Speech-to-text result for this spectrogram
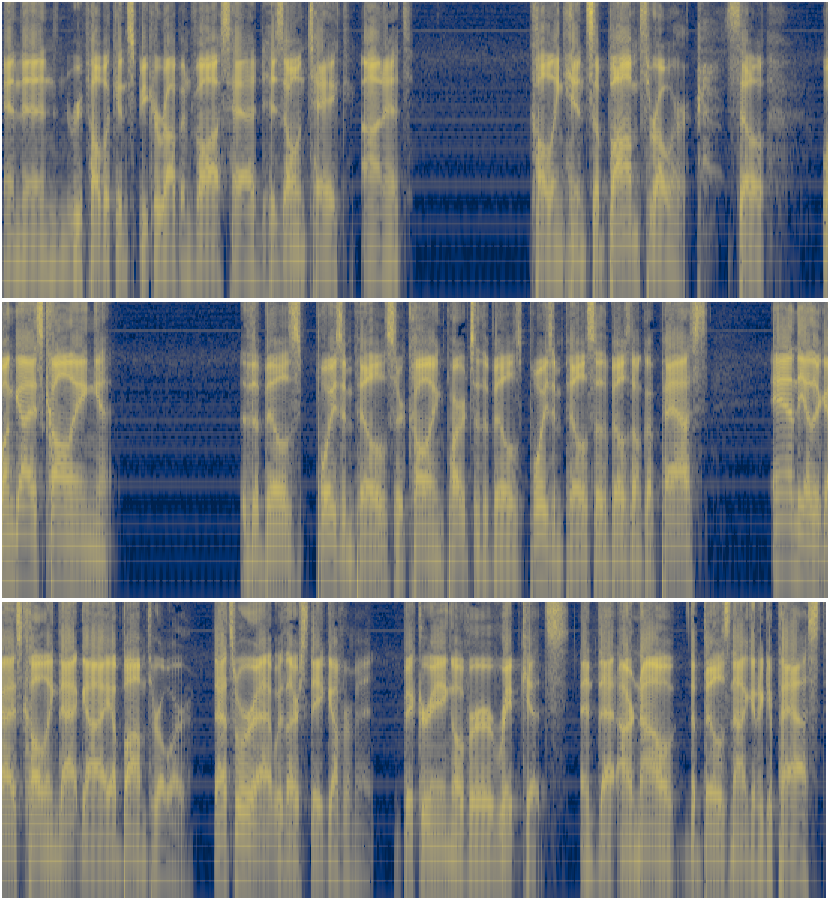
And then Republican Speaker Robin Vos had his own take on it, calling Hintz a bomb thrower. so one guy's calling the bills poison pills, or calling parts of the bills poison pills so the bills don't go past. And the other guy's calling that guy a bomb thrower. That's where we're at with our state government bickering over rape kits and that are now the bill's not going to get passed.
